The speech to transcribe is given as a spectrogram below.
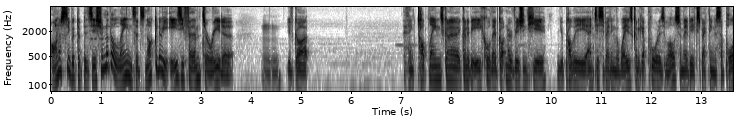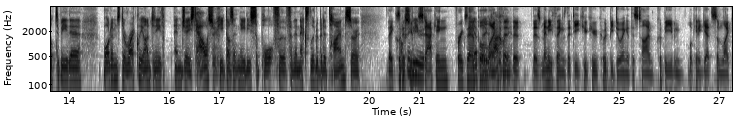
honestly, with the position of the lanes, it's not going to be easy for them to read it. Mm-hmm. You've got, I think, top lane's gonna gonna be equal. They've got no vision here. You're probably anticipating the wave's going to get poured as well, so maybe expecting a support to be there. Bottom's directly underneath NJ's tower, so he doesn't need his support for for the next little bit of time. So they could assume be... stacking, for example. Yep, exactly. Like there, there's many things that DQQ could be doing at this time. Could be even looking to get some like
